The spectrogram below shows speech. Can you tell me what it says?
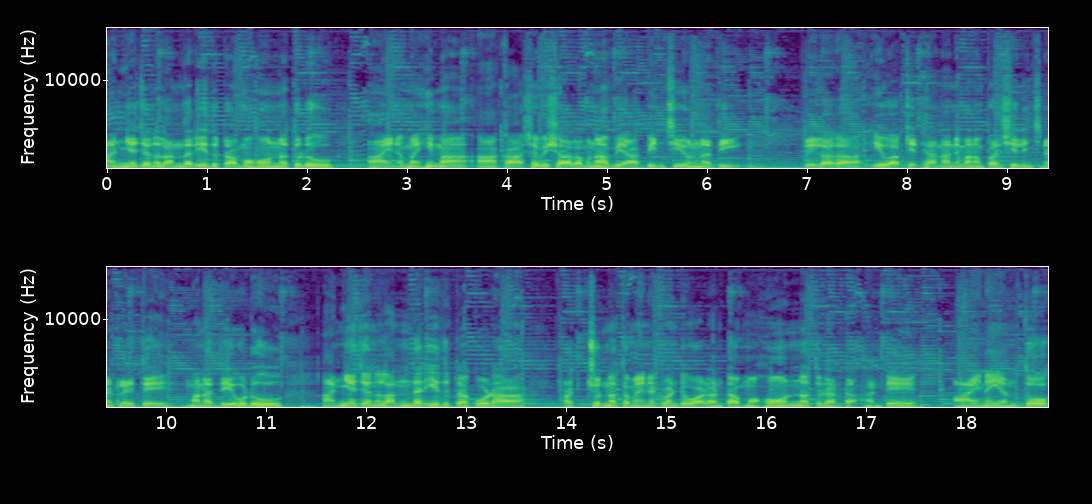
అన్యజనులందరి ఎదుట మహోన్నతుడు ఆయన మహిమ ఆకాశ విశాలమున వ్యాపించి ఉన్నది. ప్రిలరా ఈ వాక్య ధ్యానాన్ని మనం పరిశీలించినట్లయితే మన దేవుడు అన్యజనులందరి ఎదుట కూడా అత్యున్నతమైనటువంటి వాడంట మహోన్నతుడంట. అంటే ఆయన ఎంతో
